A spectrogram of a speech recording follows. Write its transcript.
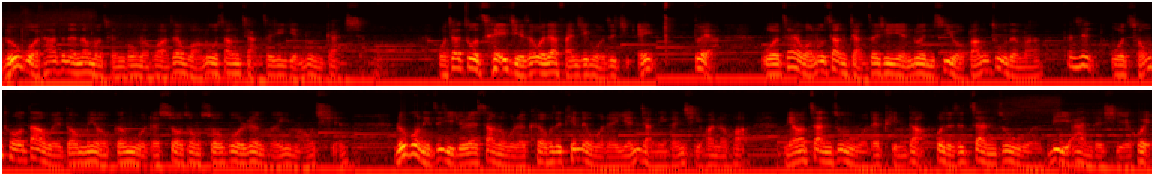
如果他真的那么成功的话，在网络上讲这些言论干什么？我在做这一节的时候，我在反省我自己，哎，对啊。我在网络上讲这些言论是有帮助的吗？但是我从头到尾都没有跟我的受众收过任何一毛钱。如果你自己觉得上了我的课或者听了我的演讲你很喜欢的话，你要赞助我的频道或者是赞助我立案的协会，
